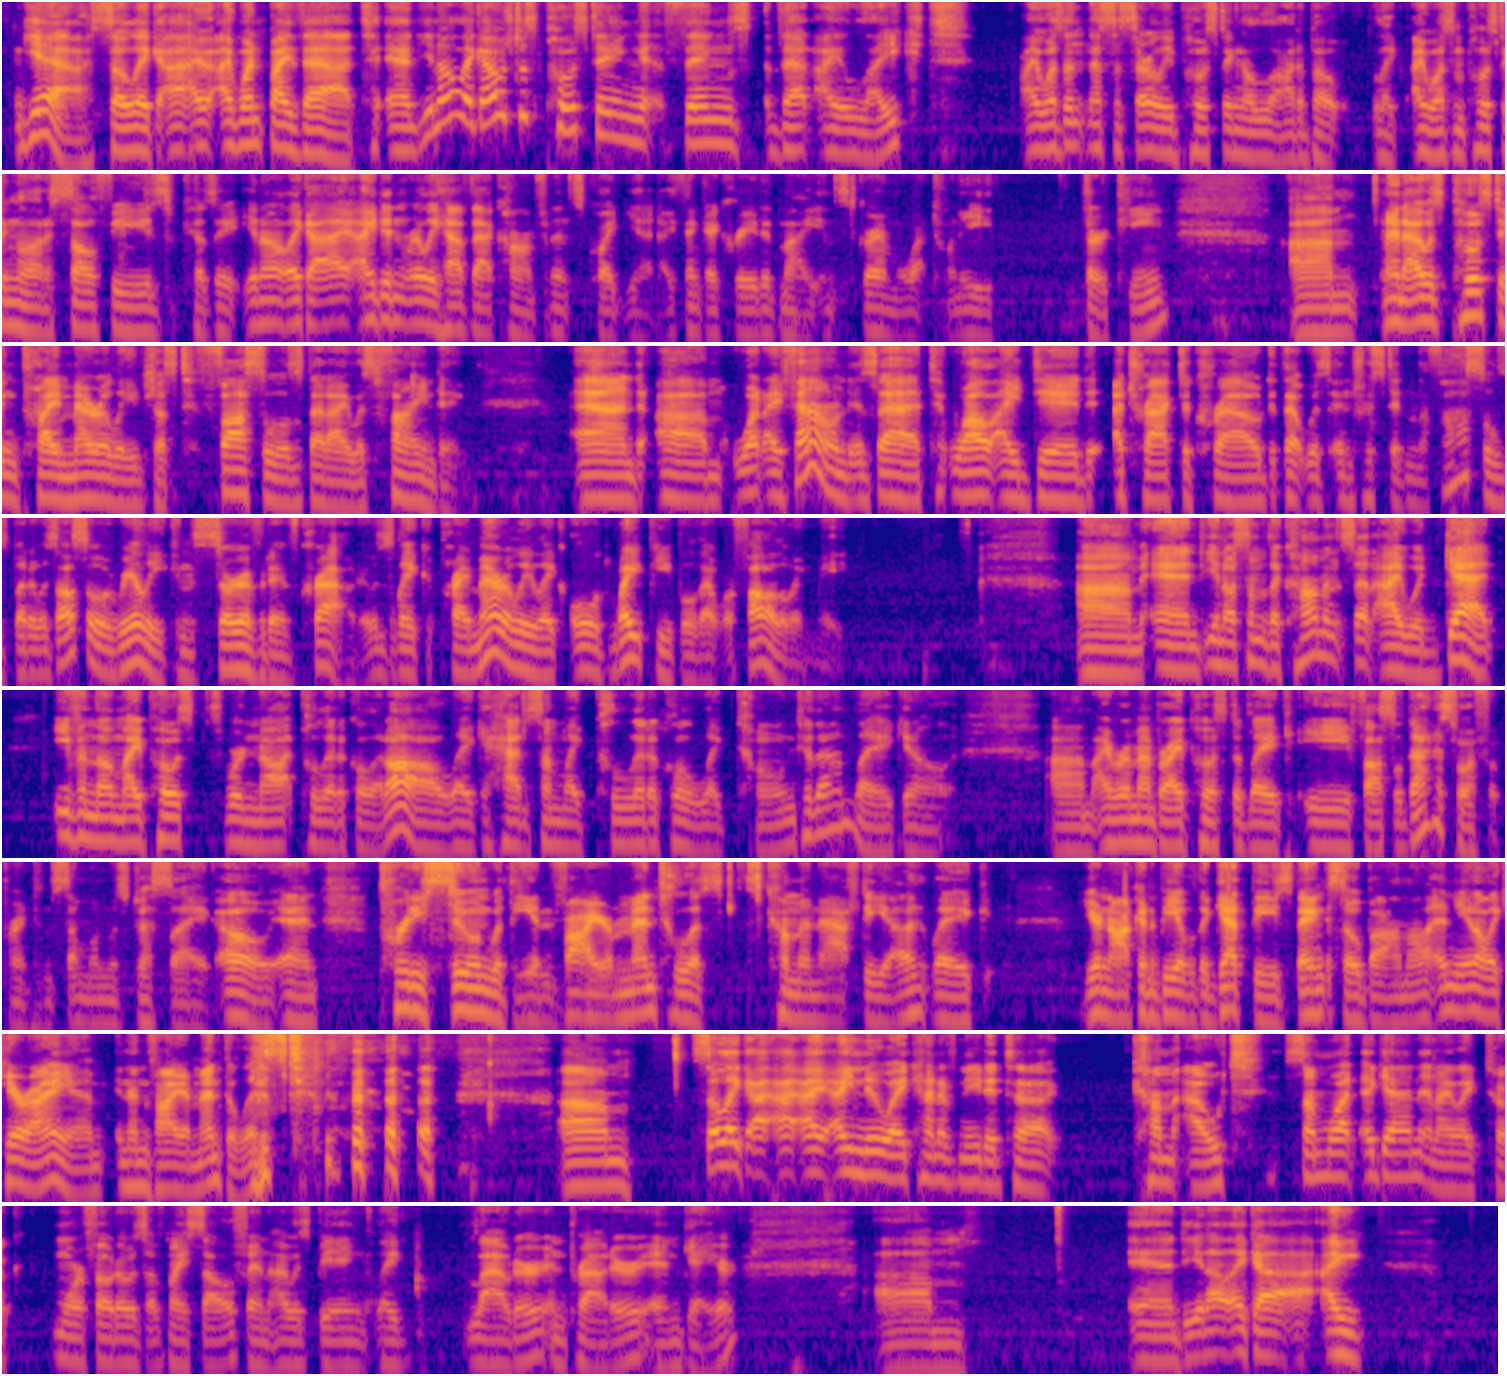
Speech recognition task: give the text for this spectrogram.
yeah. So like I I went by that, and you know, like I was just posting things that I liked. I wasn't necessarily posting a lot about like I wasn't posting a lot of selfies because it, you know, like I I didn't really have that confidence quite yet. I think I created my Instagram what 2013. Um, and I was posting primarily just fossils that I was finding. And um, what I found is that while I did attract a crowd that was interested in the fossils, but it was also a really conservative crowd. It was like primarily like old white people that were following me. Um, and, you know, some of the comments that I would get, even though my posts were not political at all, like had some like political like tone to them. Like, you know, um, I remember I posted like a fossil dinosaur footprint, and someone was just like, "Oh, and pretty soon with the environmentalists coming after you, like you're not going to be able to get these. Thanks, Obama." And you know, like here I am, an environmentalist. um, so like I, I I knew I kind of needed to come out somewhat again, and I like took more photos of myself, and I was being like louder and prouder and gayer. Um, and you know like uh, i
